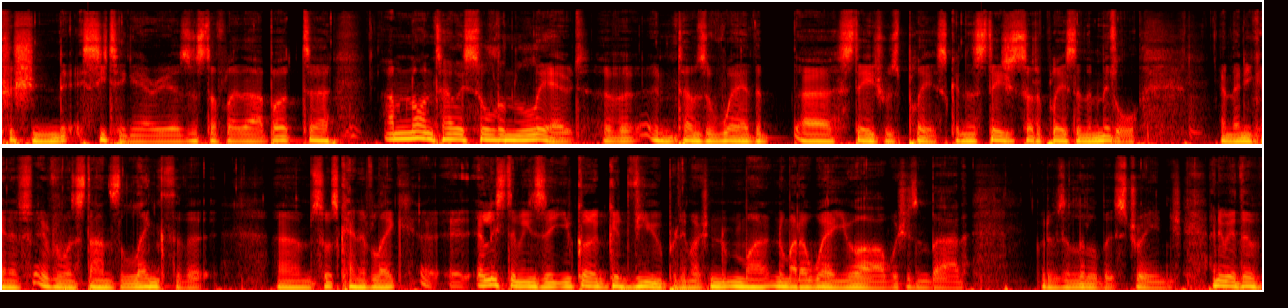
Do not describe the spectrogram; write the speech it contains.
cushioned seating areas and stuff like that. But uh, I'm not entirely sold on the layout of it in terms of where the uh, stage was placed. And the stage is sort of placed in the middle, and then you kind of everyone stands the length of it. Um, so it's kind of like uh, at least it means that you've got a good view pretty much no, no matter where you are, which isn't bad. But it was a little bit strange. Anyway, the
